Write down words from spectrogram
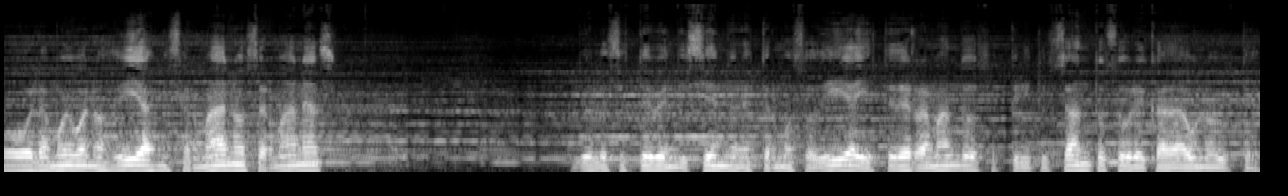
Hola, muy buenos días mis hermanos, hermanas. Dios les esté bendiciendo en este hermoso día y esté derramando su Espíritu Santo sobre cada uno de ustedes.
